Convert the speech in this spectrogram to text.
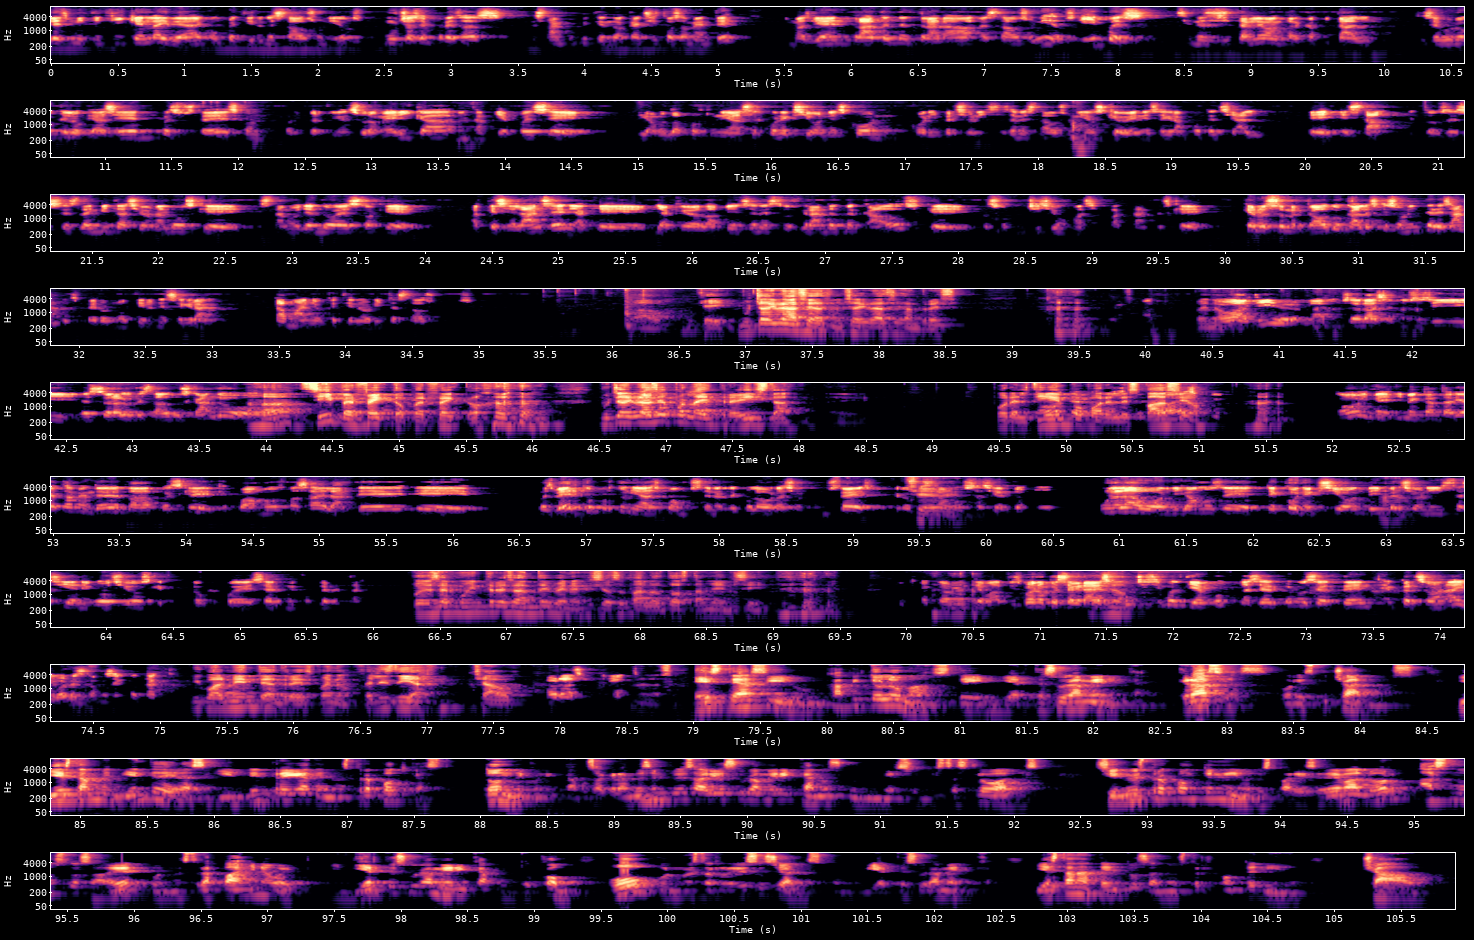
desmitifiquen la idea de competir en Estados Unidos. Muchas empresas están compitiendo acá exitosamente, más bien traten de entrar a, Estados Unidos. Y pues, si necesitan levantar capital, seguro que lo que hacen pues ustedes con, invertir en Sudamérica y también pues, eh, digamos, la oportunidad de hacer conexiones con, con, inversionistas en Estados Unidos que ven ese gran potencial, eh, está. Entonces, es la invitación a los que están oyendo esto a que a que se lancen y a que, y a que ¿verdad? piensen en estos grandes mercados que pues, son muchísimo más impactantes que, que nuestros mercados locales que son interesantes, pero no tienen ese gran tamaño que tiene ahorita Estados Unidos. Wow, ok. Muchas gracias, muchas gracias Andrés. bueno. No, a ti, de verdad, muchas gracias. No sé si esto era lo que estabas buscando. O... Ajá. Sí, perfecto, perfecto. muchas gracias por la entrevista, eh, por el tiempo, por el espacio. No, y me, y me, encantaría también de verdad pues que, que podamos más adelante eh, pues ver qué oportunidades podemos tener de colaboración con ustedes. Creo que estamos haciendo una labor, digamos, de, de conexión de inversionistas y de negocios que creo que puede ser muy complementario. Puede ser muy interesante y beneficioso para los dos también, sí. Exactamente, Matis. Bueno, pues te agradezco muchísimo el tiempo, un placer conocerte en, en, persona y bueno, estamos en contacto. Igualmente, Andrés. Bueno, feliz día. Chao. Un abrazo. Un abrazo. Este ha sido un capítulo más de Invierte Suramérica. Gracias por escucharnos y están pendientes de la siguiente entrega de nuestro podcast, donde conectamos a grandes empresarios suramericanos con inversionistas globales. Si nuestro contenido les parece de valor, haznoslo saber por nuestra página web inviertesuramerica.com o por nuestras redes sociales como Invierte Suramérica y están atentos a nuestro contenido. Chao.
